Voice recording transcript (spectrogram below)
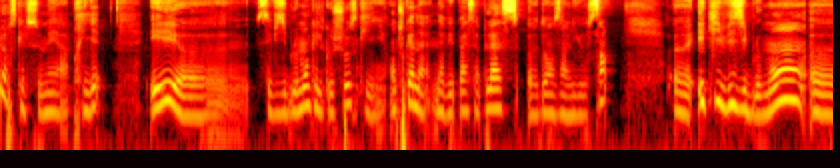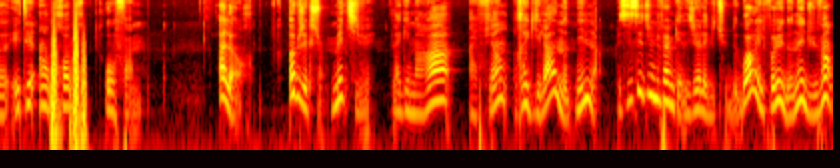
lorsqu'elle se met à prier. Et c'est visiblement quelque chose qui, en tout cas, n'avait pas sa place dans un lieu saint, et qui visiblement était impropre aux femmes. Alors, Objection, métivée. La Gemara affirme Regila not nina. Si c'est une femme qui a déjà l'habitude de boire, il faut lui donner du vin.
